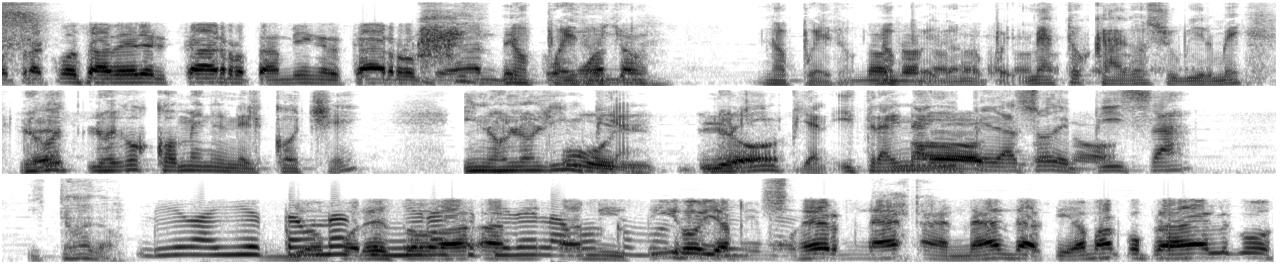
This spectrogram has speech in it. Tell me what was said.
Otra cosa, ver el carro también, el carro que anda. No puedo No puedo, no, puedo, no, puedo. Me ha tocado subirme. Luego, luego comen en el coche y no lo limpian. no limpian. Y traen ahí pedazo de pizza y todo. Diva, ahí está una señora que tiene la voz a mis hijos y a mi mujer a nada. Si vamos a comprar algo,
